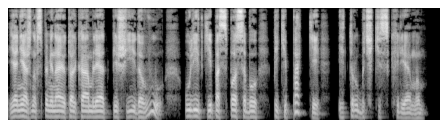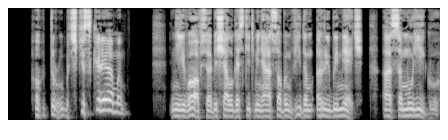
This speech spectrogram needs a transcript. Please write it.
я нежно вспоминаю только омлет пишьидову, улитки по способу пики-пакки и трубочки с кремом. О, трубочки с кремом! Не его а все обещал угостить меня особым видом рыбы-меч, а самуригу.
